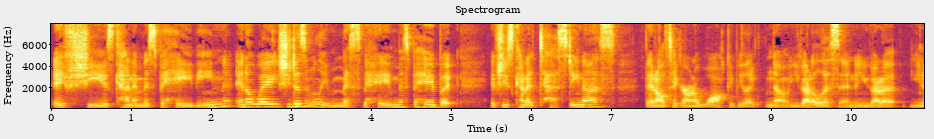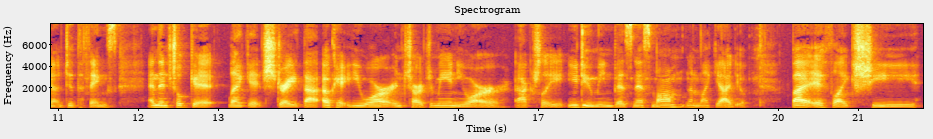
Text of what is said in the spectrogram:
if she is kind of misbehaving in a way, she doesn't really misbehave, misbehave, but if she's kind of testing us, then I'll take her on a walk and be like, no, you gotta listen and you gotta, you know, do the things. And then she'll get like it straight that, okay, you are in charge of me and you are actually, you do mean business, mom. And I'm like, yeah, I do. But if like she,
